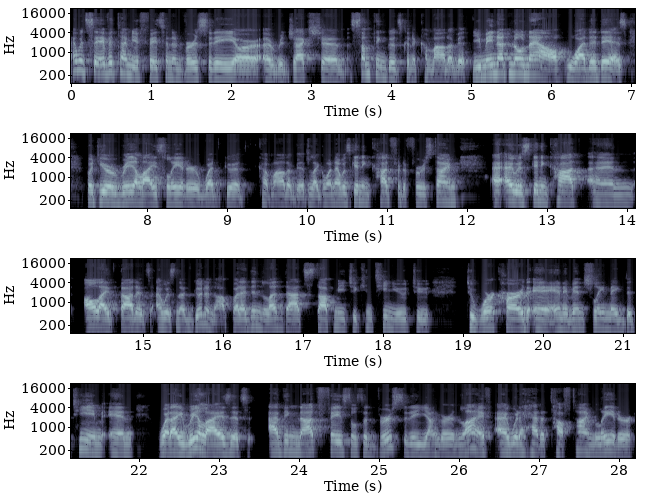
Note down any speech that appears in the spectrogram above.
I would say every time you face an adversity or a rejection, something good's going to come out of it. You may not know now what it is, but you'll realize later what good come out of it. Like when I was getting cut for the first time, I, was getting cut and all I thought is I was not good enough, but I didn't let that stop me to continue to to work hard and, and eventually make the team. And what I realized is having not faced those adversity younger in life, I would have had a tough time later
